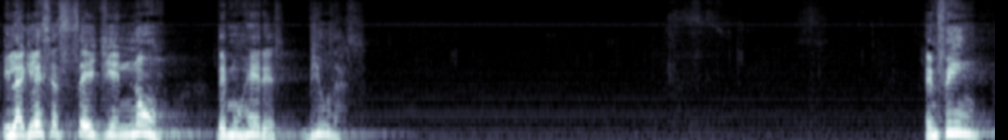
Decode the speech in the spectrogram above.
Y la iglesia se llenó de mujeres viudas. En fin,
